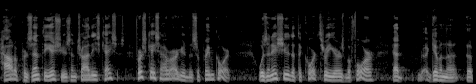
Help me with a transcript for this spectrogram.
how to present the issues and try these cases. First case I ever argued in the Supreme Court was an issue that the court three years before had given the, the,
